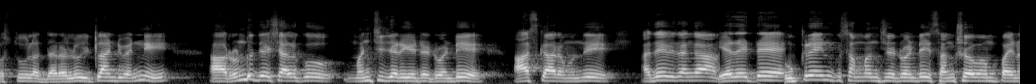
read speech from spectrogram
వస్తువుల ధరలు ఇట్లాంటివన్నీ ఆ రెండు దేశాలకు మంచి జరిగేటటువంటి ఆస్కారం ఉంది. అదేవిధంగా ఏదైతే ఉక్రెయిన్కు సంబంధించినటువంటి సంక్షోభం పైన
